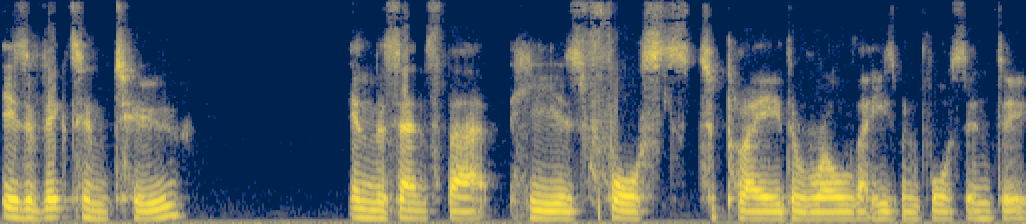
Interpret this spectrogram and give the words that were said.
is a victim too in the sense that he is forced to play the role that he's been forced into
